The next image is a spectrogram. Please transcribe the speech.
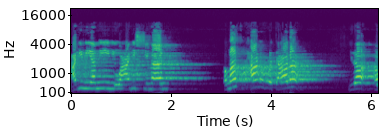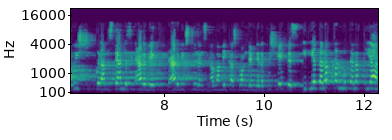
عن اليمين وعن الشمال Allah subhanahu wa ta'ala you know, I wish you could understand this in Arabic. The Arabic students, and Allah make us from them, they'll appreciate this. إِذْ يَتَلَقَّى الْمُتَلَقِّيَانِ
